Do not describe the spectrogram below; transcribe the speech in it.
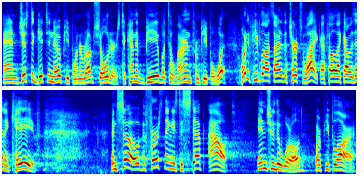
And just to get to know people and to rub shoulders, to kind of be able to learn from people. What, what do people outside of the church like? I felt like I was in a cave. And so the first thing is to step out into the world where people are.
